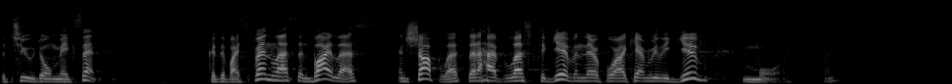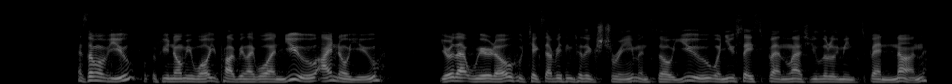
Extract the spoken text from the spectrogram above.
The two don't make sense. Because if I spend less and buy less and shop less, then I have less to give, and therefore I can't really give more, right? And some of you, if you know me well, you probably be like, well, and you, I know you. You're that weirdo who takes everything to the extreme, and so you, when you say spend less, you literally mean spend none.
